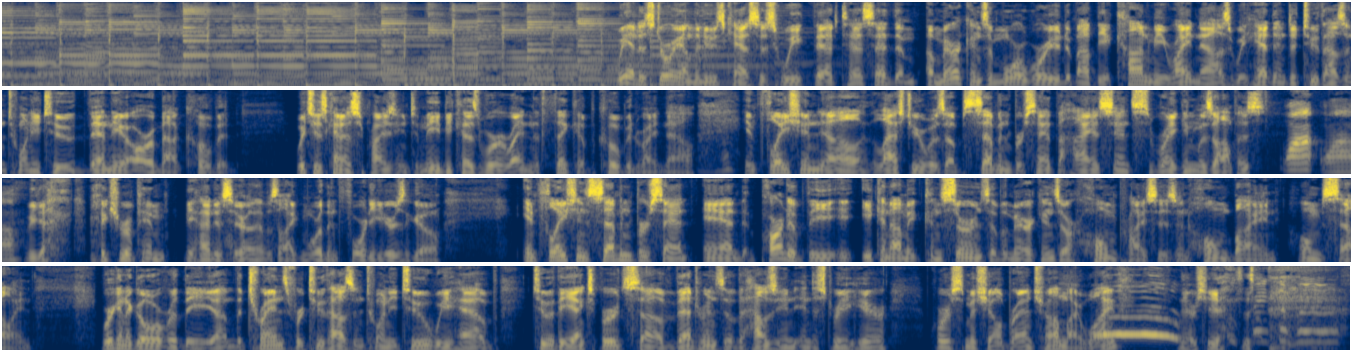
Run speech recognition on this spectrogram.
We had a story on the newscast this week that uh, said that Americans are more worried about the economy right now as we head into 2022 than they are about COVID, which is kind of surprising to me because we're right in the thick of COVID right now. Mm-hmm. Inflation uh, last year was up 7%, the highest since Reagan was office. Wah, wah. We got a picture of him behind us here. That was like more than 40 years ago inflation 7% and part of the economic concerns of Americans are home prices and home buying, home selling. We're going to go over the um, the trends for 2022. We have two of the experts, uh, veterans of the housing industry here. Of course, Michelle Bradshaw, my wife. Woo! There she is.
